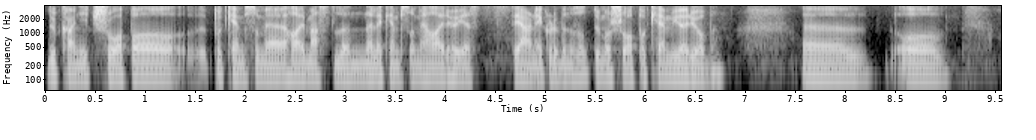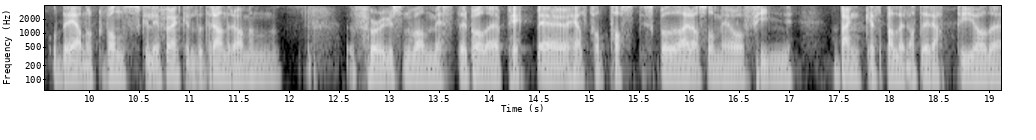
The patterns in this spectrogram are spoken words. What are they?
du kan ikke se på, på hvem som er, har mest lønn, eller hvem som er, har høyest stjerne i klubben. og sånt. Du må se på hvem gjør jobben. Uh, og, og det er nok vanskelig for enkelte trenere, men Ferguson var en mester på det. Pep er jo helt fantastisk på det der, altså med å finne benke spillere til rett tid. og det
